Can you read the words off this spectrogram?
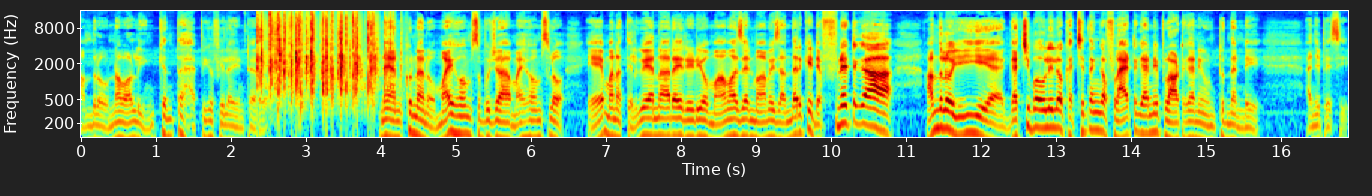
అందులో ఉన్న వాళ్ళు ఇంకెంత హ్యాపీగా ఫీల్ అయి ఉంటారు. నేను అనుకున్నాను మై హోమ్స్ భుజ మై హోమ్స్లో ఏ మన తెలుగు NRI radio mamas and mommies అందరికీ డెఫినెట్గా అందులో ఈ గచ్చిబౌలిలో ఖచ్చితంగా ఫ్లాట్ కానీ ప్లాట్ కానీ ఉంటుందండి అని చెప్పేసి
